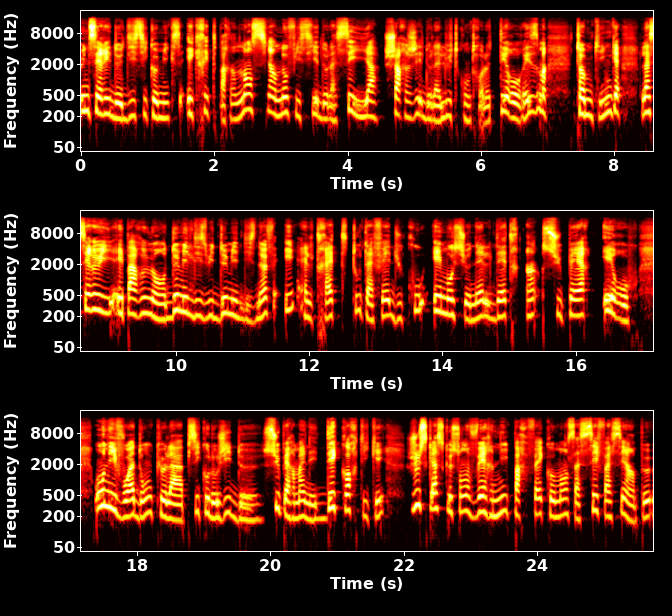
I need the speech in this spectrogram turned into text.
une série de DC Comics écrite par un ancien officier de la CIA chargé de la lutte contre le terrorisme, Tom King. La série est parue en 2018-2019 et elle traite tout à fait du coup émotionnel d'être un super héros. On y voit donc que la psychologie de Superman est décortiquée jusqu'à ce que son vernis parfait commence à s'effacer un peu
